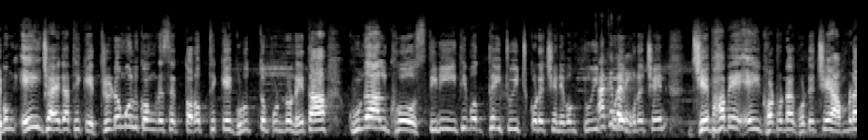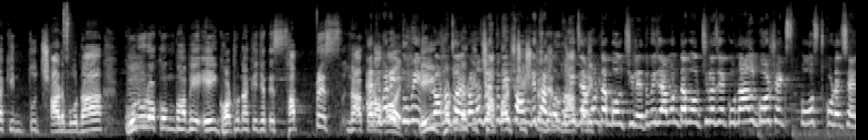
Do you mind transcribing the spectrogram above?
এবং এই জায়গা থেকে তৃণমূল কংগ্রেসের তরফ থেকে গুরুত্বপূর্ণ নেতা কুনাল ঘোষ তিনি ইতিমধ্যেই টুইট করেছেন এবং টুইট করে বলেছেন যেভাবে এই ঘটনা ঘটেছে আমরা কিন্তু ছাড়বো না। কোন রকম ভাবে এই ঘটনাকে যাতে সাপ্রেস না করা হয়। এই ঘটনাকে চাপার চেষ্টা যেন না করে। যেমনটা বলছিলে তুমি যেমনটা বলছিলে যে কুনাল ঘোষ এক্সপোস্ট করেছেন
